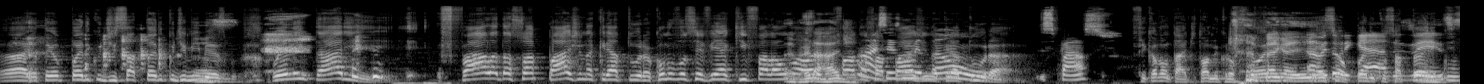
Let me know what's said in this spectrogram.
Ah, eu tenho pânico de satânico de mim Nossa. mesmo. O Eleitari, fala da sua página, criatura. Como você vem aqui falar uma é hora e fala da ah, sua página, criatura? Espaço. Fica à vontade, toma o microfone. Pega aí. Ah, Esse é o Pânico Satânico.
